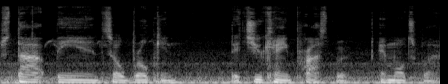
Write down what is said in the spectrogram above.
Stop being so broken that you can't prosper and multiply.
